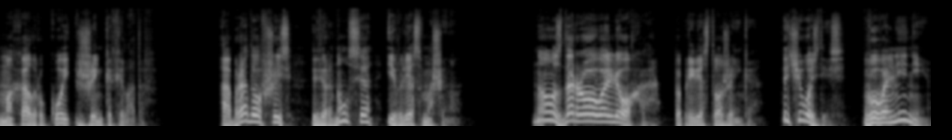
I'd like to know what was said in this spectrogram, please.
махал рукой Женька Филатов. Обрадовавшись, вернулся и влез в машину. «Ну, здорово, Леха!» — поприветствовал Женька. «Ты чего здесь? В увольнении?»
